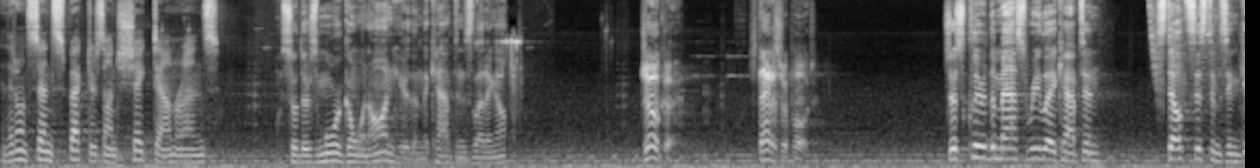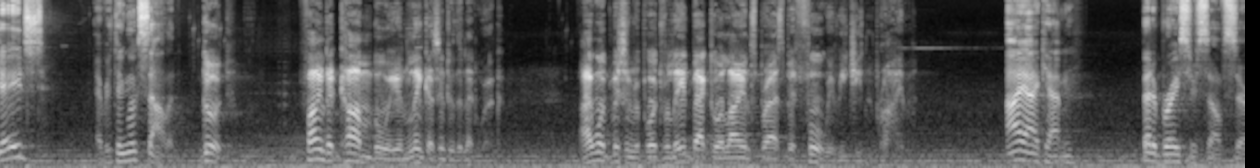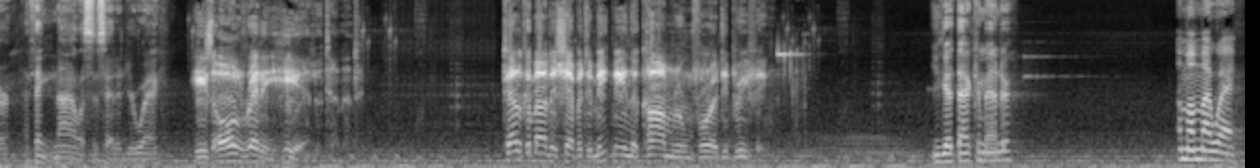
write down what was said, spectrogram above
They don't send Spectres on shakedown runs. So there's more going on here than the captain's letting on. Joker, status report. Just cleared the mass relay, Captain. Stealth systems engaged. Everything looks solid. Good. Find a comm buoy and link us into the network. I want mission reports relayed back to Alliance Brass before we reach Eden Prime. Aye, aye, Captain. Better brace yourself, sir. I think Nihlus is headed your way. He's already here, Lieutenant. Tell Commander Shepard to meet me in the comm room for a debriefing. You get that, Commander? I'm on my way.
